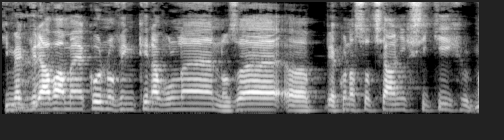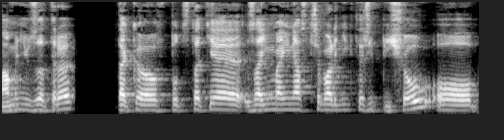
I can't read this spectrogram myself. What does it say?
tím, jak vydáváme jako novinky na volné noze, eh, jako na sociálních sítích, máme newsletter, tak eh, v podstatě zajímají nás třeba lidi, kteří píšou o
